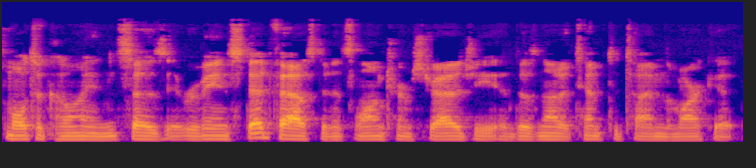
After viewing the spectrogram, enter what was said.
Multicoin says it remains steadfast in its long term strategy and does not attempt to time the market.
